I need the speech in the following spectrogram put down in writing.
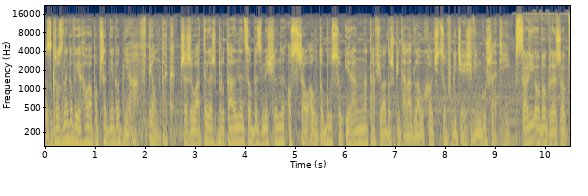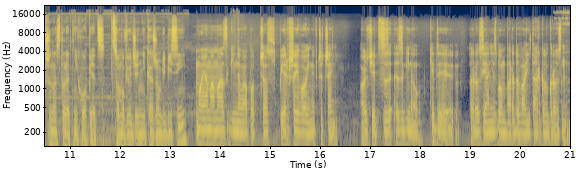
Z Groznego wyjechała poprzedniego dnia, w piątek. Przeżyła tyleż brutalny, co bezmyślny ostrzał autobusu i ranna trafiła do szpitala dla uchodźców gdzieś w Inguszetii. W sali obok leżał 13-letni chłopiec. Co mówił dziennikarzom BBC? Moja mama zginęła podczas pierwszej wojny w Czeczeniu. Ojciec zginął, kiedy Rosjanie zbombardowali targ w Groznym.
